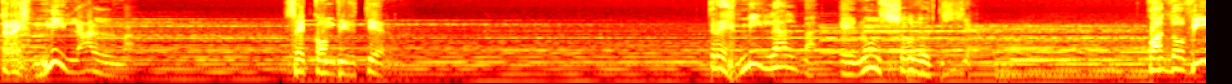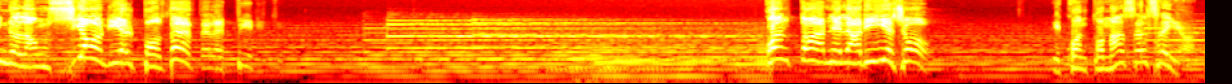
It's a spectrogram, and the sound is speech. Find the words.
tres mil almas se convirtieron. Tres mil almas en un solo día. Cuando vino la unción y el poder del Espíritu. ¿Cuánto anhelaría yo y cuanto más el Señor,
